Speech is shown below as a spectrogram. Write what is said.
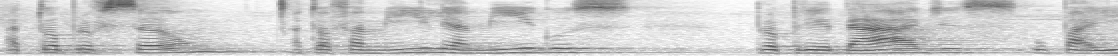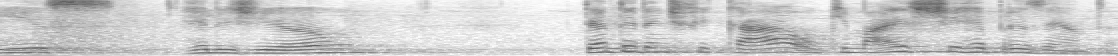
a tua profissão, a tua família, amigos, propriedades, o país, religião. Tenta identificar o que mais te representa.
